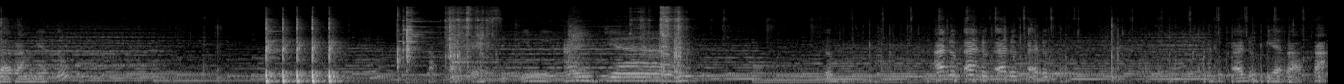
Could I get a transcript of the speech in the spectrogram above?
garamnya tuh. Kita pakai si ini aja. Tuh. Aduk aduk aduk aduk. Aduk aduk biar rata.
